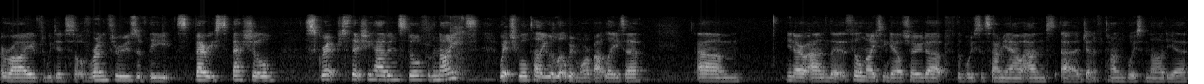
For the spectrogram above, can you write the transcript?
arrived. We did sort of run throughs of the very special script that she had in store for the night, which we'll tell you a little bit more about later. Um, you know, and Phil Nightingale showed up, the voice of Samuel, and uh, Jennifer Tan, the voice of Nadia.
